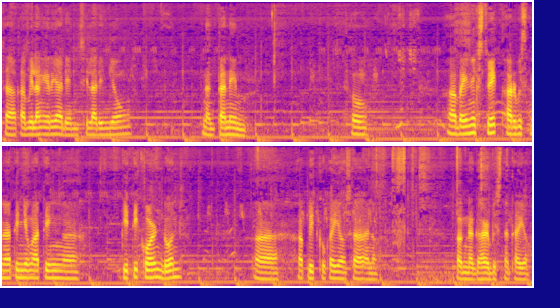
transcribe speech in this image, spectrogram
Sa kabilang area din, sila din yung nagtanim. So, ah, by next week, harvest na natin yung ating ah, PT corn doon. Ah, update ko kayo sa ano, pag nag-harvest na tayo.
